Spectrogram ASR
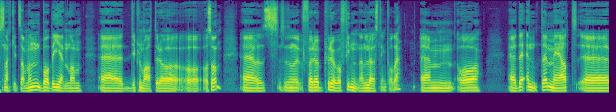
snakket sammen, både gjennom eh, diplomater og, og, og sånn, eh, for å prøve å finne en løsning på det. Um, og eh, det endte med at eh,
